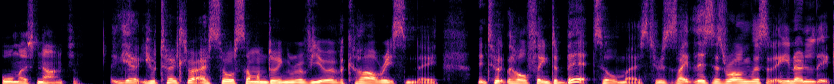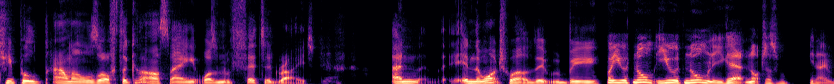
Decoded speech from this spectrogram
almost none. Yeah, you're totally right. I saw someone doing a review of a car recently. He took the whole thing to bits almost. He was like, "This is wrong." This, you know, literally pulled panels off the car saying it wasn't fitted right. And in the watch world, it would be Well, you would norm- you would normally get not just you know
